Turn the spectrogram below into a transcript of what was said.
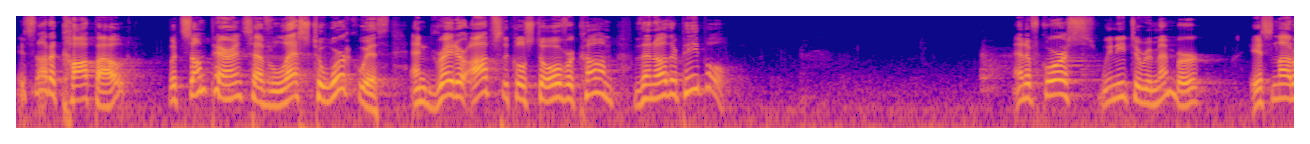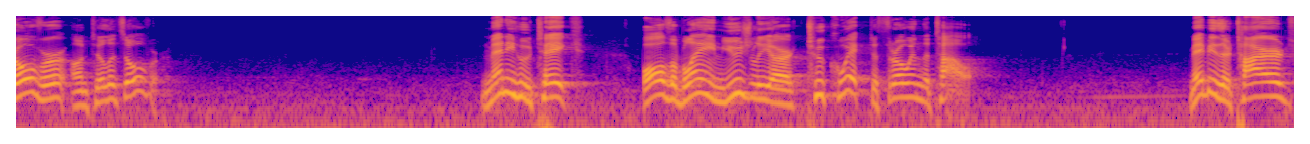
It's not a cop-out, but some parents have less to work with and greater obstacles to overcome than other people. And of course, we need to remember, it's not over until it's over. Many who take all the blame usually are too quick to throw in the towel. Maybe they're tired,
